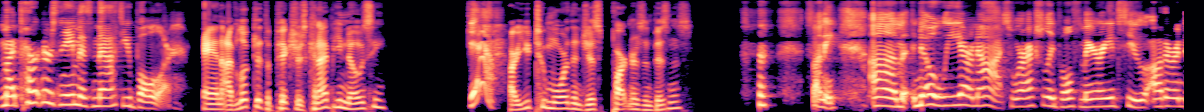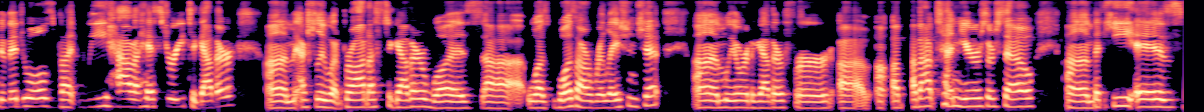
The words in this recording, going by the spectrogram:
My partner's name is Matthew Bowler. And I've looked at the pictures. Can I be nosy? Yeah. Are you two more than just partners in business? Funny. Um, no, we are not. We're actually both married to other individuals, but we have a history together. Um, actually, what brought us together was uh, was was our relationship. Um, we were together for uh, a- about ten years or so. Um, but he is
